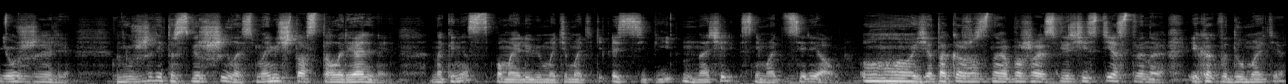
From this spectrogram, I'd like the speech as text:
Неужели? Неужели это свершилось? Моя мечта стала реальной. Наконец, по моей любимой тематике SCP начали снимать сериал. Ой, я так ужасно обожаю сверхъестественное. И как вы думаете,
